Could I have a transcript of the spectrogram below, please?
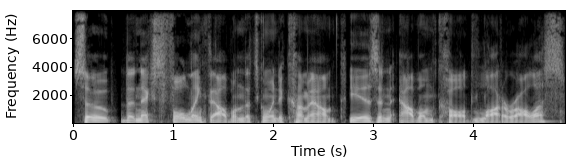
So the next full length album that's going to come out is an album called Lateralus.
